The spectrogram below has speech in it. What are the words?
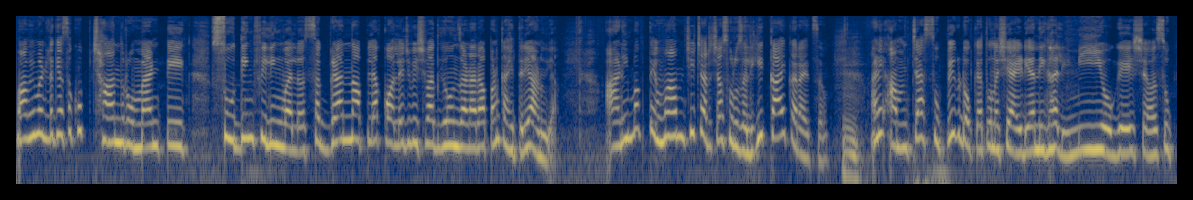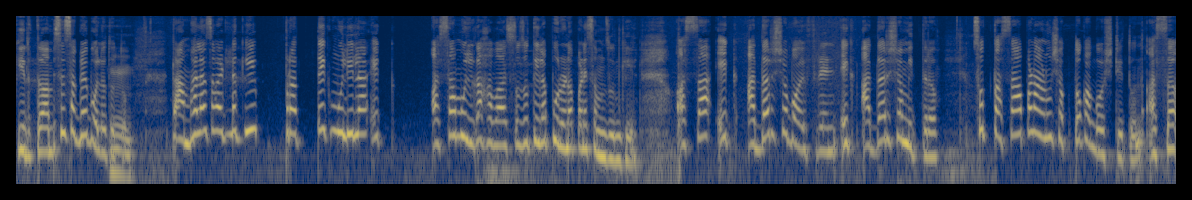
मग आम्ही म्हटलं की असं खूप छान रोमॅन्टिक सुदिंग फिलिंगवालं सगळ्यांना आपल्या कॉलेज विश्वात घेऊन जाणारं आपण काहीतरी आणूया. आणि मग तेव्हा आमची चर्चा सुरू झाली की काय करायचं. आणि आमच्या सुपीक डोक्यातून अशी आयडिया निघाली. मी योगेश सुकीर्त आम्ही असं सगळे बोलत होतो. तर आम्हाला असं वाटलं की प्रत्येक मुलीला एक असा मुलगा हवा असतो जो तिला पूर्णपणे समजून घेईल. असा एक आदर्श बॉयफ्रेंड एक आदर्श मित्र सो तसा आपण आणू शकतो का गोष्टीतून? असं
